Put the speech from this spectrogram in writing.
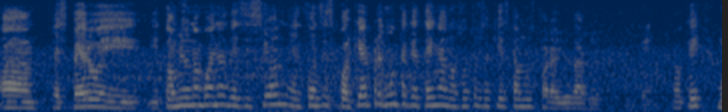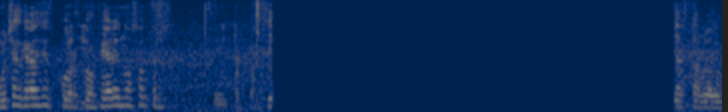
Ah, espero y, y tome una buena decisión. Entonces, cualquier pregunta que tenga, nosotros aquí estamos para ayudarle. Ok. Ok. Muchas gracias por Gracias. confiar en nosotros. Sí. Y hasta luego.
